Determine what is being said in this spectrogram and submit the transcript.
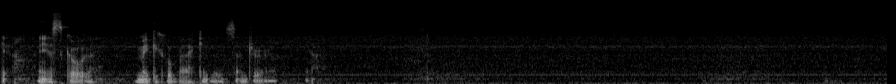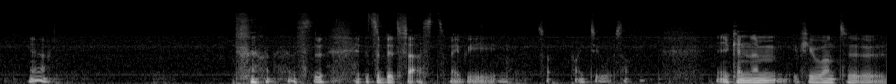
Yeah, I just go make it go back in the center. Yeah. Yeah. it's, a, bit fast, maybe 0.2 or something. You can, um, if you want to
